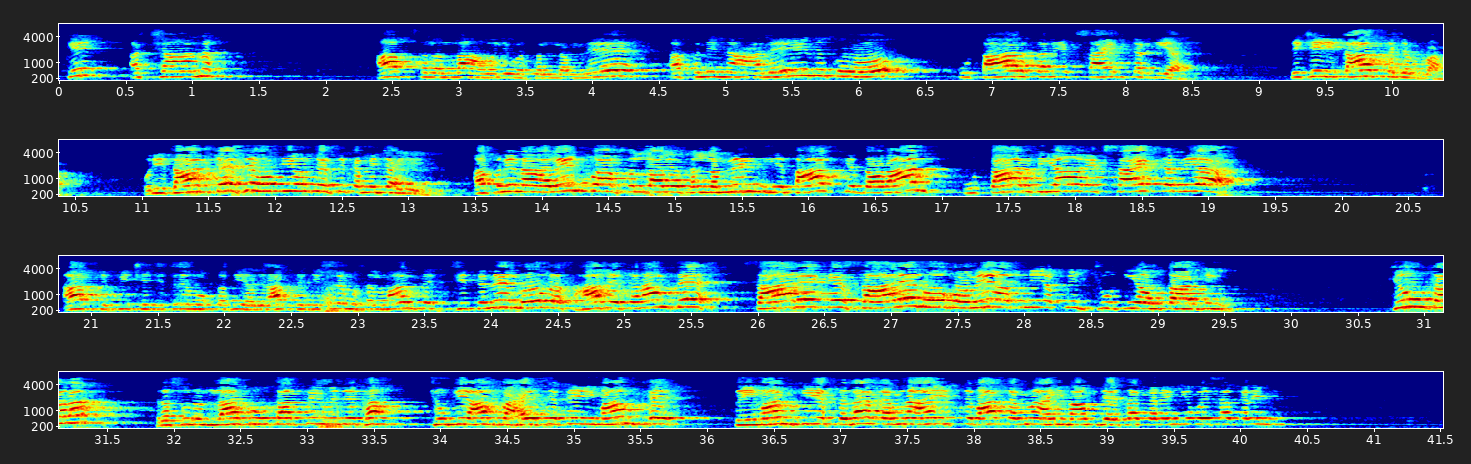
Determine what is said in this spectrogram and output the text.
کہ اچانک آپ صلی اللہ علیہ وسلم نے اپنے نالین کو اتار کر ایک سائڈ کر دیا دیکھیے، اطاعت کا جذبہ۔ اور اطاعت کیسے ہوتی ہے اور کیسے کرنی چاہیے؟ اپنے نالین کو آپ صلی اللہ علیہ وسلم نے اطاعت کے دوران اتار دیا اور ایک سائڈ کر دیا۔ آپ کے پیچھے جتنے مقتدی حضرات تھے، جتنے مسلمان تھے، جتنے لوگ اصحاب کرام تھے، سارے کے سارے لوگوں نے اپنی اپنی جوتیاں اتار دی کیوں اتارا؟ رسول اللہ کو اتارتے ہوئے دیکھا کیونکہ آپ بحیثیت امام تھے، تو امام کی ابتدا کرنا ہے، اتباع کرنا ہے، امام جیسا کریں گے، ویسا کریں گے۔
